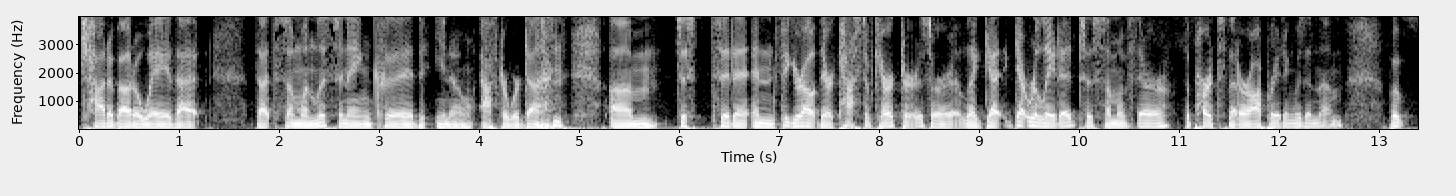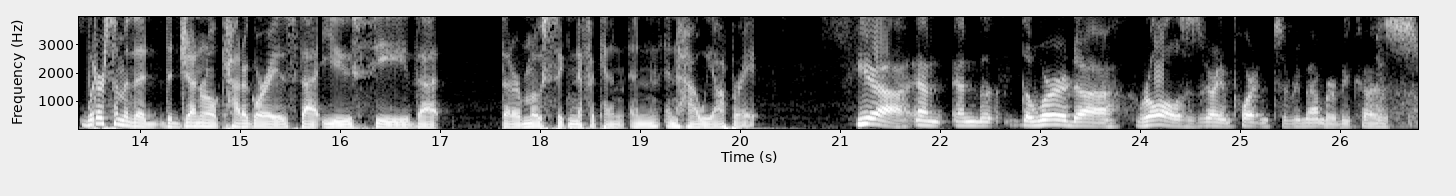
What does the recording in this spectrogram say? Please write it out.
chat about a way that that someone listening could, you know, after we're done, um, just sit and figure out their cast of characters or like get get related to some of their the parts that are operating within them. But what are some of the the general categories that you see that that are most significant in in how we operate? Yeah, and and the the word uh, roles is very important to remember because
